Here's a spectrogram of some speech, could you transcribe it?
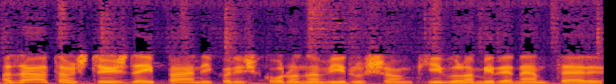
Az általános tőzsdei pánikon és koronavíruson kívül, amire nem ter-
